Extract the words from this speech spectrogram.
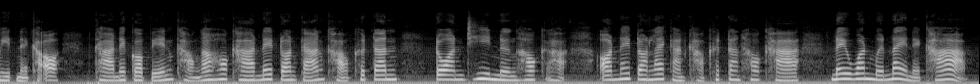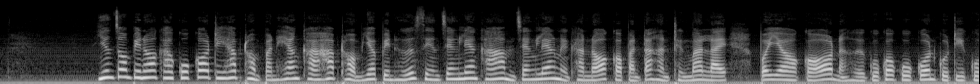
มิดเนี่ยค่ะอ๋อค่ะนี่ก็เป็นข่าวเงาเฮาค่ะในตอนการข่าวคือดันตอนที่1เฮาค่ะอ๋อในตอนรายการข่าวคือดันเฮาค่ะในวันเหมือนในเนี่ยค่ะ ยินจมพี่น้องค่ะกูก็ที่ฮับถ่อมปันแห้งค่ะฮับถมอย่าเป็นหือเสียนแจ้งเลี้ยงค่ะแจ้งเลี้ยงหนึ่งค่ะเนาะก็ปันตั้งหันถึงมาไลปยอก็หนังหือกูก็กูก้นกูตีกู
